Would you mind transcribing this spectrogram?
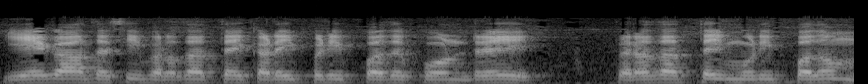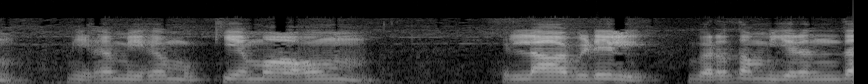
ஏகாதசி விரதத்தை கடைபிடிப்பது போன்றே விரதத்தை முடிப்பதும் மிக மிக முக்கியமாகும். இல்லாவிடில் விரதம் இருந்த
